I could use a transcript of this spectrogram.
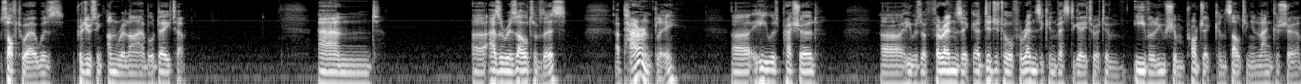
software was producing unreliable data. And uh, as a result of this, apparently, uh, he was pressured. Uh, he was a forensic, a digital forensic investigator at Evolution Project Consulting in Lancashire,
